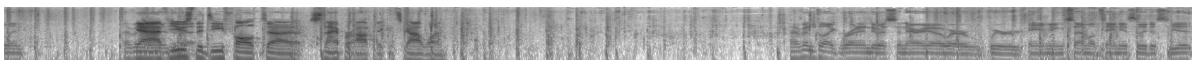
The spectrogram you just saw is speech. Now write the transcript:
glint. Yeah, I haven't yeah, run if you into use that. the default uh, sniper optic, it's got one. I haven't like run into a scenario where we're aiming simultaneously to see it.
